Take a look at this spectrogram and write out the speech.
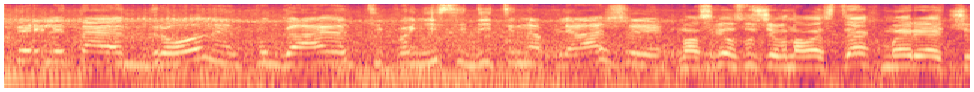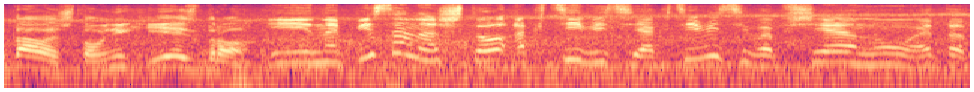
теперь летают дроны, пугают, типа не сидите на пляже. На всяком случае в новостях мэрия отчиталась, что у них есть дрон. И написано, что activity. Activity вообще, ну, это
